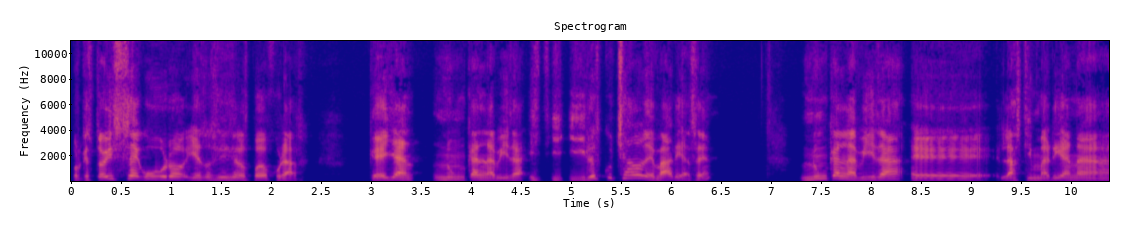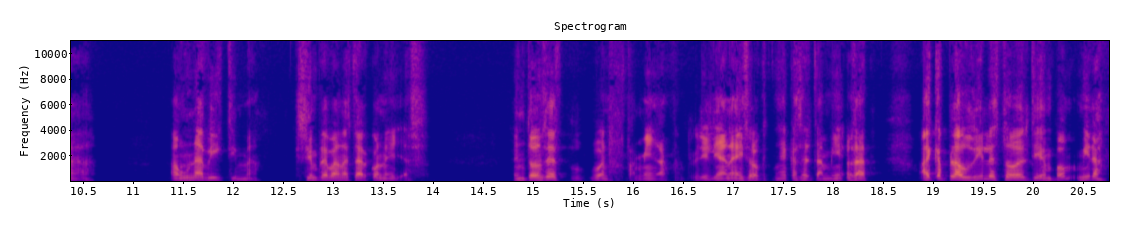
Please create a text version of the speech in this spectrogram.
Porque estoy seguro, y eso sí se los puedo jurar, que ella nunca en la vida, y, y lo he escuchado de varias, ¿eh? Nunca en la vida eh, lastimarían a, a una víctima. Siempre van a estar con ellas. Entonces, bueno, también Liliana hizo lo que tenía que hacer también. O sea, hay que aplaudirles todo el tiempo. Mira,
